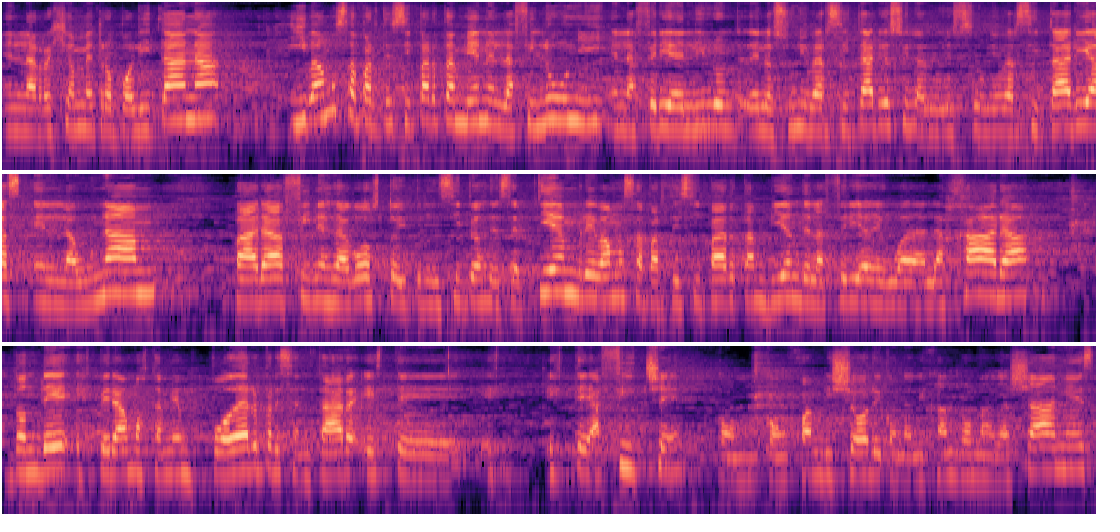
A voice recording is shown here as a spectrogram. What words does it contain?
en la región metropolitana, y vamos a participar también en la Filuni, en la Feria del Libro de los Universitarios y las Universitarias en la UNAM, para fines de agosto y principios de septiembre. Vamos a participar también de la Feria de Guadalajara, donde esperamos también poder presentar este, afiche con, Juan Villoro y con Alejandro Magallanes.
